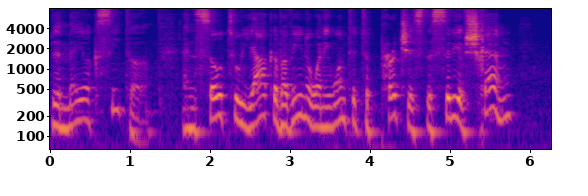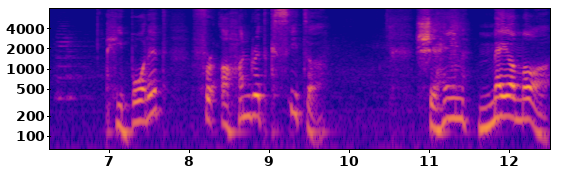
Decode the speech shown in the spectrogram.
b'meyoksita. And so too Yaakov Avinu, when he wanted to purchase the city of Shechem, he bought it for a hundred ksita. Shehem meya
